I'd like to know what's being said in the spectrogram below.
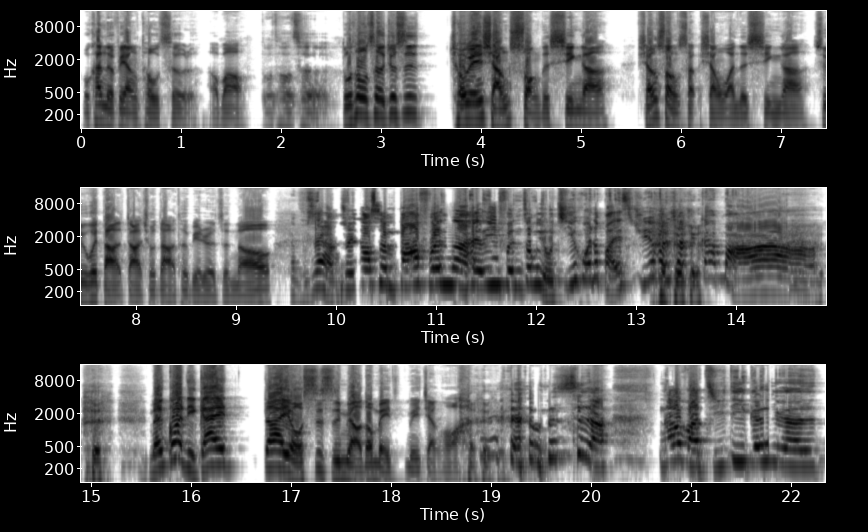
我看得非常透彻了，好不好？多透彻，多透彻，就是球员想爽的心啊，想爽想想玩的心啊，所以会打打球打得特别认真，然后那不是啊，追到剩八分了，还有一分钟有机会了，把 SG 换下去干嘛、啊？难怪你该大概有四十秒都没没讲话，不是啊，然后把吉地跟那个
